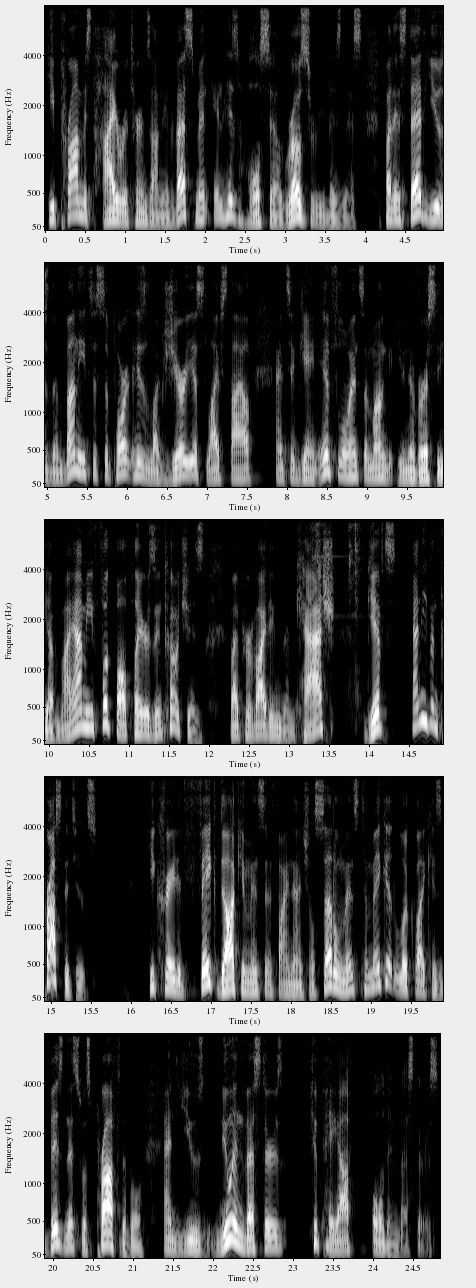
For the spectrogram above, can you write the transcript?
He promised high returns on investment in his wholesale grocery business, but instead used the money to support his luxurious lifestyle and to gain influence among University of Miami football players and coaches by providing them cash, gifts, and even prostitutes. He created fake documents and financial settlements to make it look like his business was profitable and used new investors to pay off old investors.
